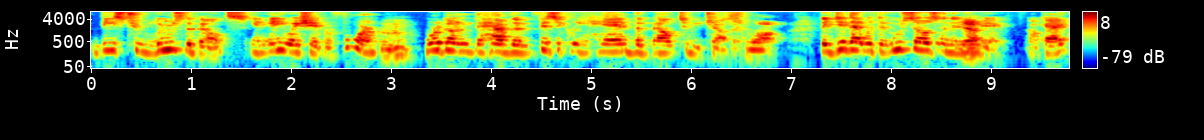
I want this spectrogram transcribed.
these two lose the belts in any way, shape, or form, hmm we're going to have them physically hand the belt to each other. Swap. They did that with the Usos and the Yeah. New Day, okay?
